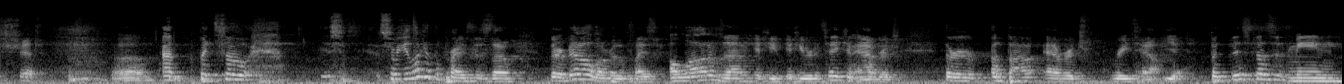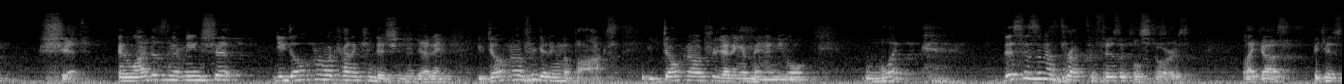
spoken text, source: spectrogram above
Shit. um, Um, but so, so you look at the prices though; they're a bit all over the place. A lot of them, if you if you were to take an average, they're about average retail. Yeah. But this doesn't mean shit. And why doesn't it mean shit? You don't know what kind of condition you're getting. You don't know if you're getting the box. You don't know if you're getting a manual. What? This isn't a threat to physical stores like us because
